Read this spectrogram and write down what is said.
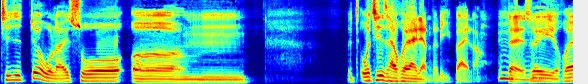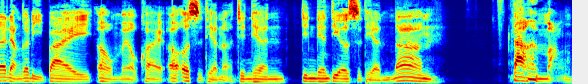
其实对我来说，呃。嗯我其实才回来两个礼拜啦，嗯、对，所以回来两个礼拜，哦，没有快，呃，二十天了。今天，今天第二十天，那当然很忙，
